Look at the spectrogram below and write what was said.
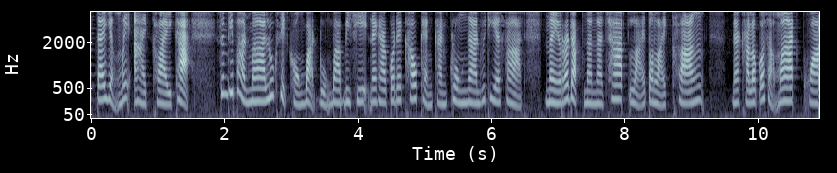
ศได้อย่างไม่อายใครค่ะ ซึ่งที่ผ่านมาลูกศิษย์ของบาทหลวงบาบิชินะคะก็ได้เข้าแข่งขันโครงงานวิทยาศาสตร์ ในระดับนานาชาติหลายต่อหลายครั้ง นะคะแล้วก็สามารถคว้า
